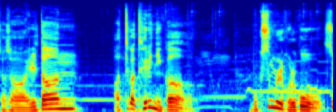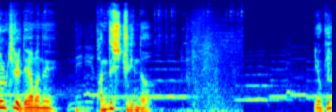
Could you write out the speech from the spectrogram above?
자자 일단 아트가 테리니까 목숨을 걸고 솔킬을 내야만 해 반드시 죽인다 여기?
